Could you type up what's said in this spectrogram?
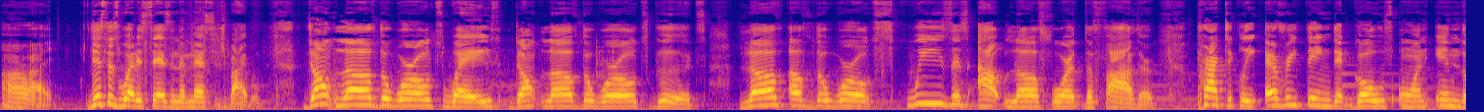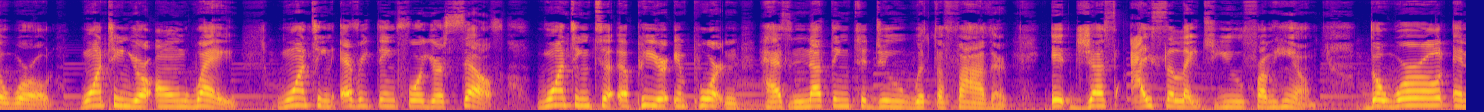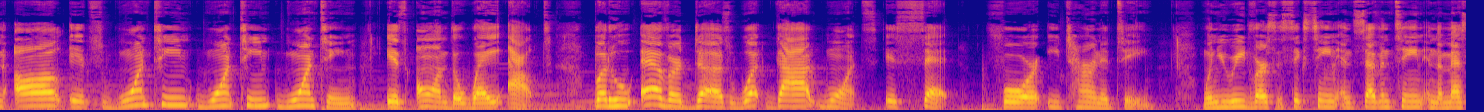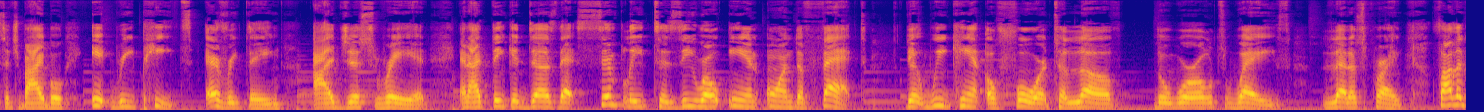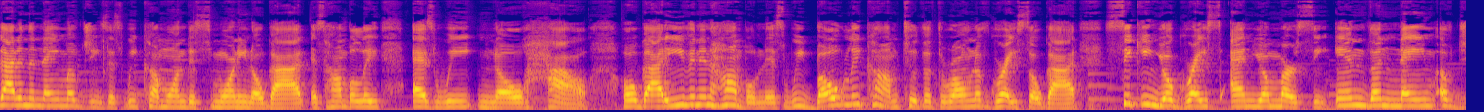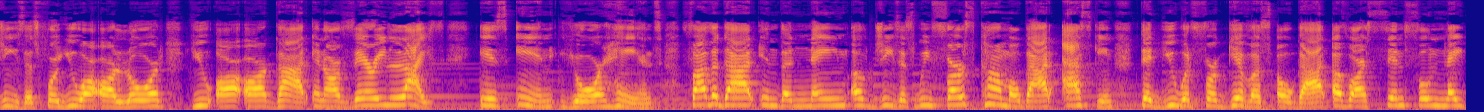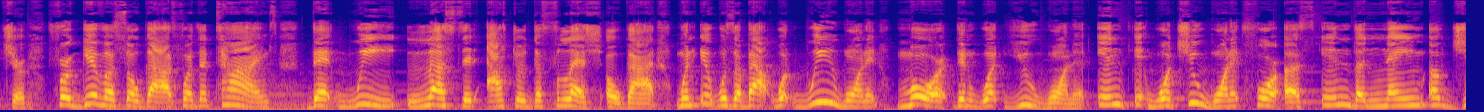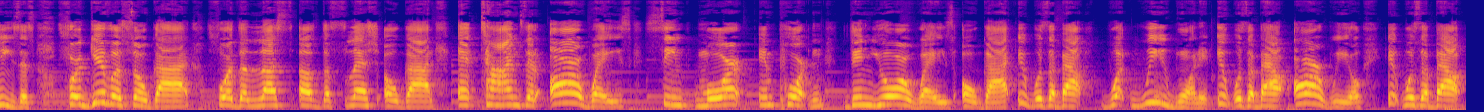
All right. This is what it says in the Message Bible. Don't love the world's ways. Don't love the world's goods. Love of the world squeezes out love for the Father. Practically everything that goes on in the world, wanting your own way, wanting everything for yourself, wanting to appear important has nothing to do with the Father. It just isolates you from Him. The world and all its wanting, wanting, wanting is on the way out. But whoever does what God wants is set for eternity. When you read verses 16 and 17 in the Message Bible, it repeats everything I just read. And I think it does that simply to zero in on the fact that we can't afford to love the world's ways. Let us pray. Father God, in the name of Jesus, we come on this morning, oh God, as humbly as we know how. Oh God, even in humbleness, we boldly come to the throne of grace, oh God, seeking your grace and your mercy in the name of Jesus. For you are our Lord, you are our God, and our very life is in your hands. Father God, in the name of Jesus, we first come, oh God, asking that you would forgive us, oh God, of our sinful nature. Forgive us, oh God, for the times that we lusted after the flesh, oh God, when it was about what we wanted more than what you wanted, in it, what you wanted for us in the name of Jesus. Forgive us, oh God, for the lust of the flesh, oh God, at times that our ways seemed more important than your ways, oh God. It was about what we wanted, it was about our will, it was about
